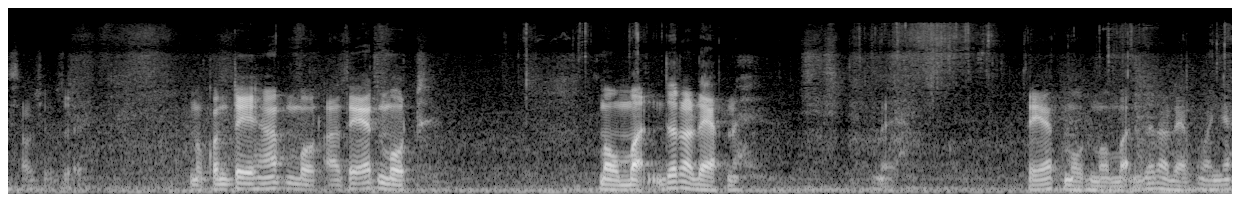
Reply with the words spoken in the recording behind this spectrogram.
6 triệu rưỡi. Một con TH1 ATS1 à, màu mận rất là đẹp này đây. TS1 màu mận rất là đẹp các bạn nhé.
